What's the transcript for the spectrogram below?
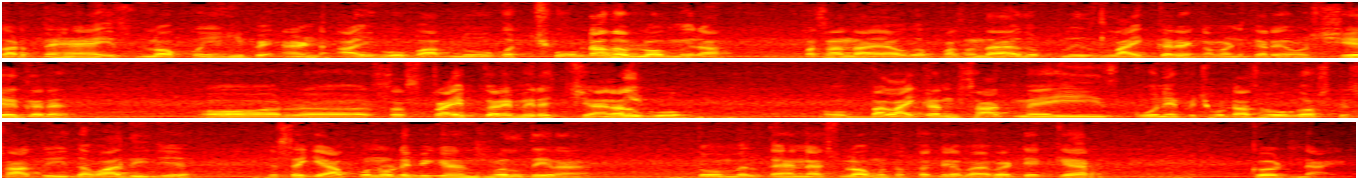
करते हैं इस ब्लॉग को यहीं पे एंड आई होप आप लोगों को छोटा सा ब्लॉग मेरा पसंद आया होगा। पसंद आया तो प्लीज़ लाइक करें कमेंट करें और शेयर करें। और सब्सक्राइब करें मेरे चैनल को। और बेल आइकन साथ में ही कोने पे छोटा सा होगा, उसके साथ ही दबा दीजिए जैसे कि आपको नोटिफिकेशन मिलती रहें। तो मिलते हैं नेक्स्ट ब्लॉग में, तब तक के लिए bye bye take care good night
